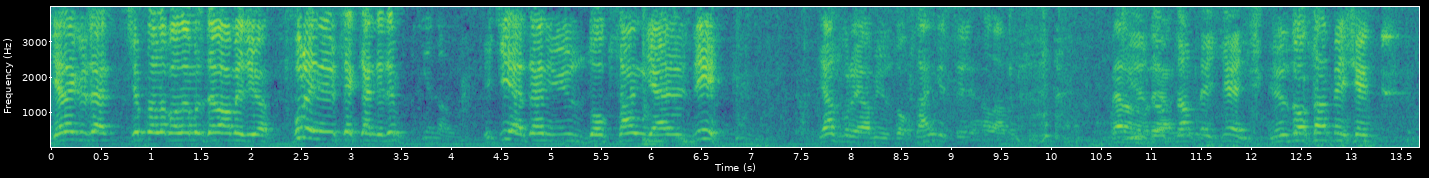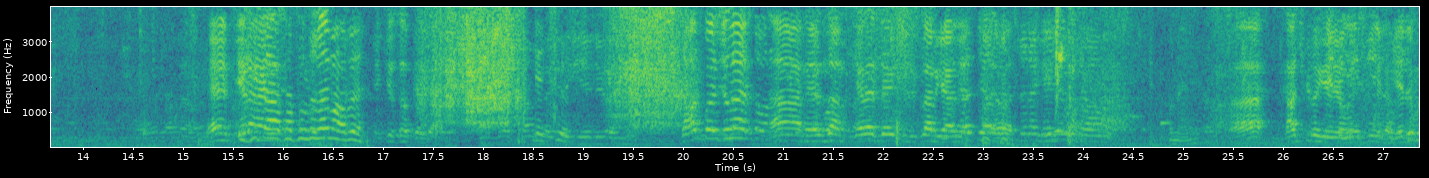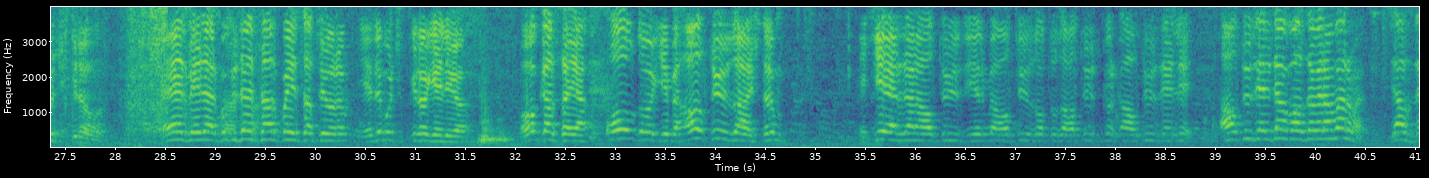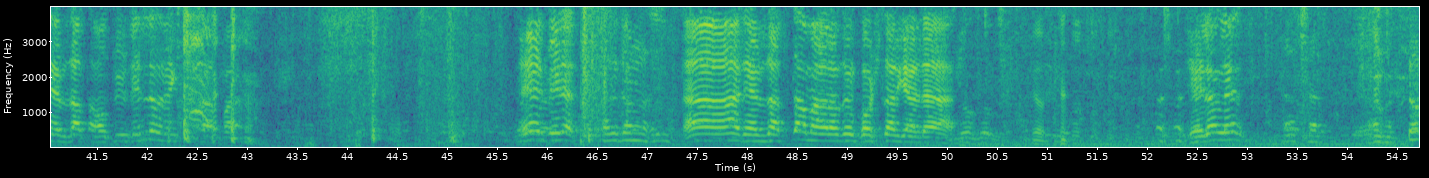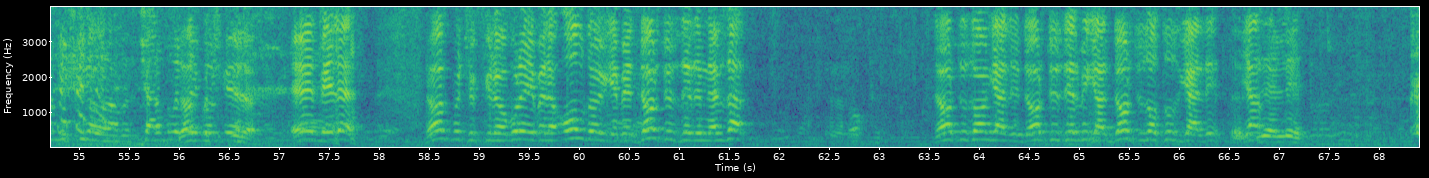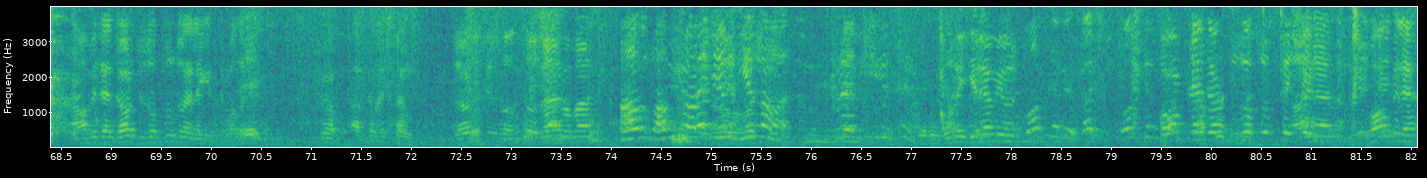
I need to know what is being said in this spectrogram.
Gene güzel çıplalı balığımız devam ediyor. Burayı da 180 dedim. İki yerden 190 geldi. Yaz buraya abi 190 gitti. Al abi. Ver onu buraya. 195'in. 190 peşin. Evet İki daha aynı. satıldı değil mi abi? İki satıldı. Geçiyoruz. Sarpacılar. Ha Nevzat gene senin çocuklar geldi. Evet. Ha, kaç kilo geliyor? Yedi buçuk kilo mu? Evet beyler bu güzel sarpayı satıyorum. Yedi buçuk kilo geliyor. O kasaya olduğu gibi 600 açtım. İki yerden 620, 630, 640, 650. 650'den fazla veren var mı? Yaz Nevzat 650 lira renkli sarpa. Evet beyler. Kalikanlı. Ha Nevzat tam aradığım koçlar geldi ha. Yok. Ceylan lan. 4,5 kilo var abi. Çarpılır Dört buçuk kilo. Evet beyler. Dört buçuk kilo burayı böyle olduğu gibi 400 dedim Nevzat. 410 geldi, 420 geldi, 430 geldi. Yaz. 150. Abi de 430 lirayla gitti balık. Şu arkadaştan. 430. Ver baba. Abi, abi şu araya birimiz girin ama. Şuraya bir şey girsin. Onu giremiyoruz. Komple 430 peşin. Komple.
